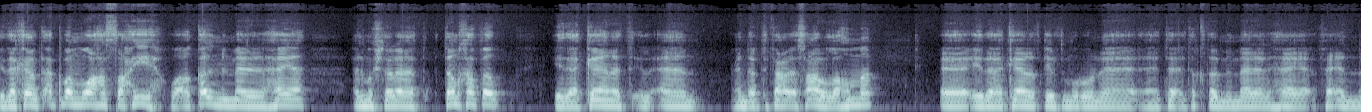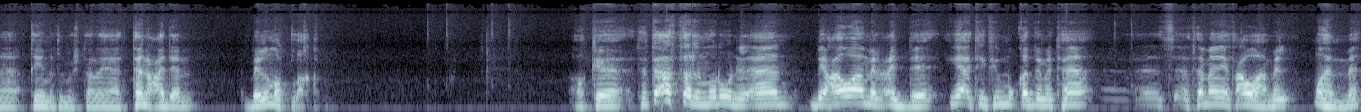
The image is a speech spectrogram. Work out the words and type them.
إذا كانت أكبر من واحد صحيح وأقل من ما لا نهاية المشتريات تنخفض إذا كانت الآن عند ارتفاع الأسعار اللهم آه، إذا كانت قيمة المرونة آه، تقترب من ما لا نهاية فإن قيمة المشتريات تنعدم بالمطلق. okay. تتأثر المرونة الآن بعوامل عدة. يأتي في مقدمتها ثمانية عوامل مهمة.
